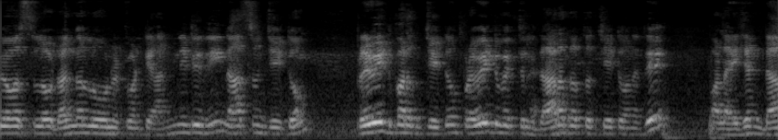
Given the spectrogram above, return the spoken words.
వ్యవస్థలో రంగంలో ఉన్నటువంటి అన్నిటినీ నాశనం చేయటం ప్రైవేట్ పరం చేయటం ప్రైవేటు వ్యక్తుల్ని దారదత్తం చేయటం అనేది వాళ్ళ ఎజెండా.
